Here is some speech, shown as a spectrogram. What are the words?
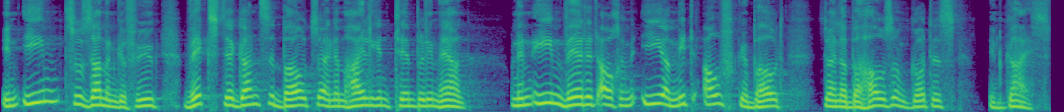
In ihm zusammengefügt wächst der ganze Bau zu einem heiligen Tempel im Herrn. Und in ihm werdet auch ihr mit aufgebaut zu einer Behausung Gottes im Geist.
